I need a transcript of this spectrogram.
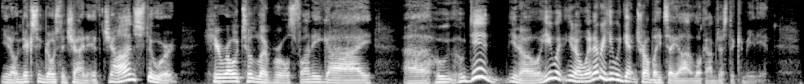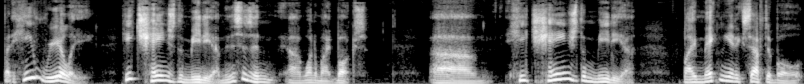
you know, Nixon goes to China. If Jon Stewart, hero to liberals, funny guy, uh, who who did, you know, he would, you know, whenever he would get in trouble, he'd say, oh, look, I'm just a comedian. But he really, he changed the media. I mean, this is in uh, one of my books. Um, he changed the media by making it acceptable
